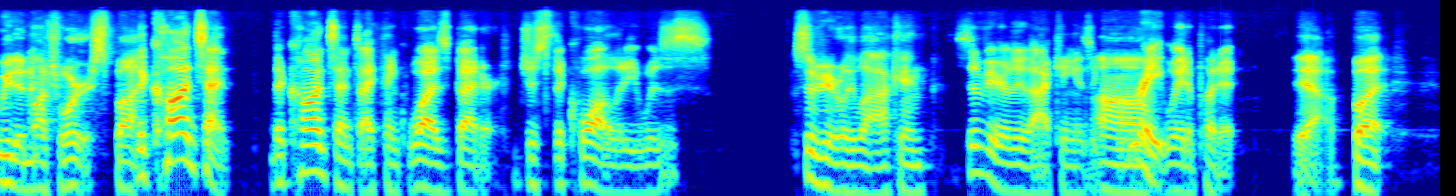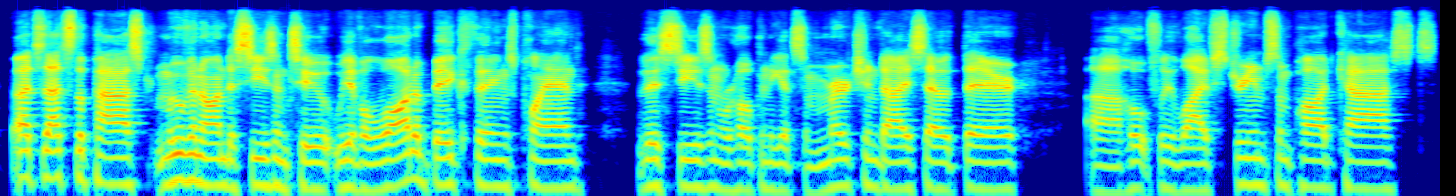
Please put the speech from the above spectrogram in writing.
We did much worse, but the content, the content, I think was better. Just the quality was severely lacking. severely lacking. Is a Um, great way to put it. Yeah, but that's that's the past. Moving on to season two, we have a lot of big things planned this season. We're hoping to get some merchandise out there. Uh, hopefully, live stream some podcasts.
